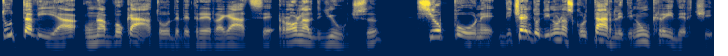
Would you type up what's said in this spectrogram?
Tuttavia, un avvocato delle tre ragazze, Ronald Hughes, si oppone dicendo di non ascoltarle, di non crederci,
